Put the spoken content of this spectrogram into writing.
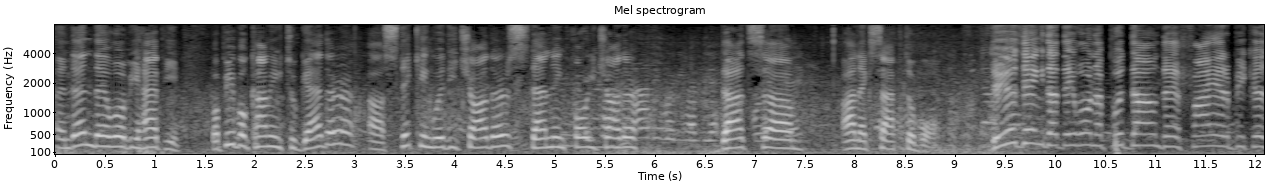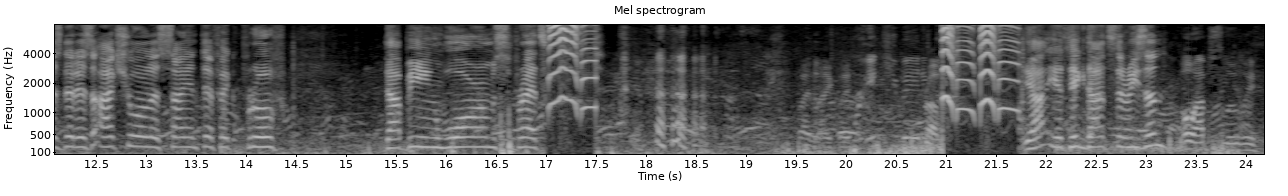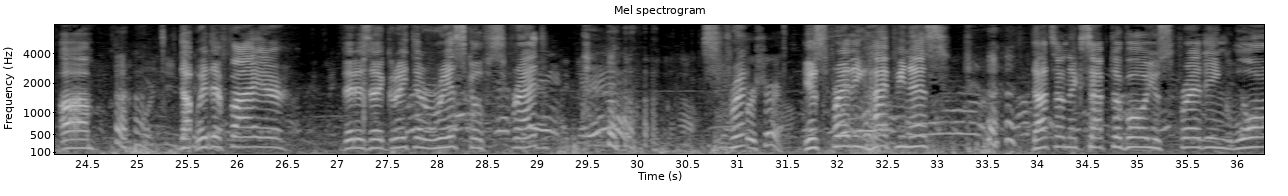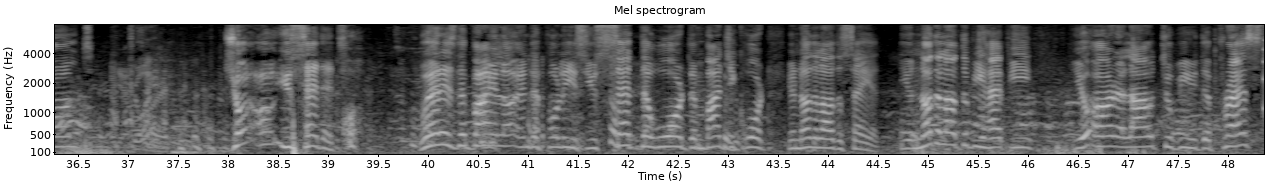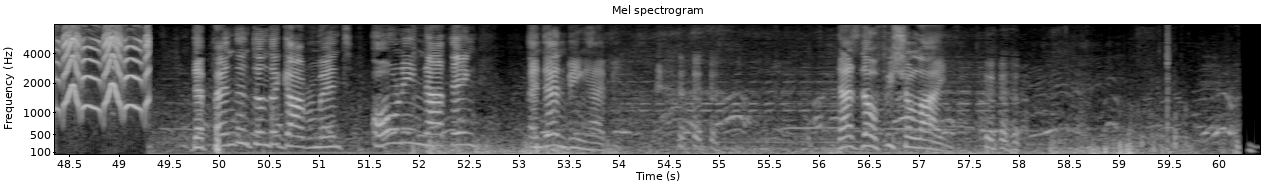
and then they will be happy. But people coming together, uh, sticking with each other, standing for each other, that's um, unacceptable. Do you think that they want to put down the fire because there is actual scientific proof that being warm spreads? Yeah, you think that's the reason? Oh, absolutely. Um, that with the fire, there is a greater risk of spread. Spread. For sure. You're spreading happiness. That's unacceptable. You're spreading warmth. Joy. Joy. Oh, you said it. Where is the bylaw and the police? You said the word, the magic word. You're not allowed to say it. You're not allowed to be happy. You are allowed to be depressed, dependent on the government, owning nothing, and then being happy. That's the official line.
